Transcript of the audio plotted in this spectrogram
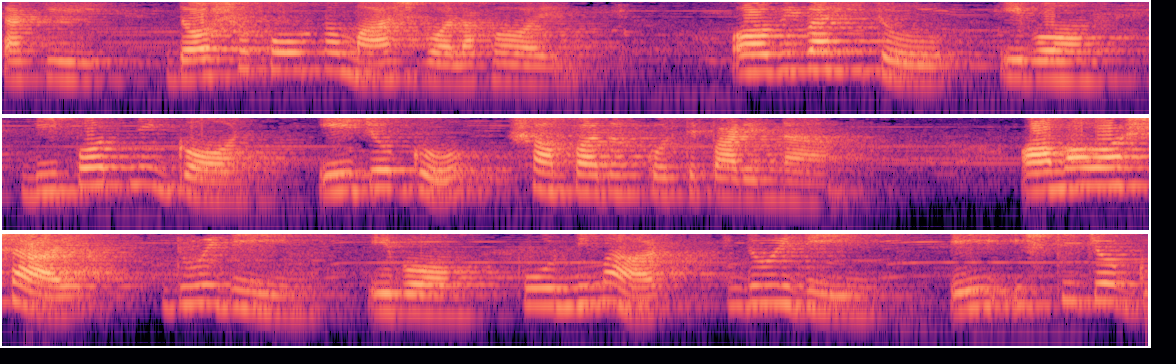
তাকে দশপৌর্ণ মাস বলা হয়। অবিবাহিত এবং বিপত্নিগণ এই যজ্ঞ সম্পাদন করতে পারেন না। অমাবস্যায় দুই দিন এবং পূর্ণিমার দুই দিন এই ইষ্টিযজ্ঞ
